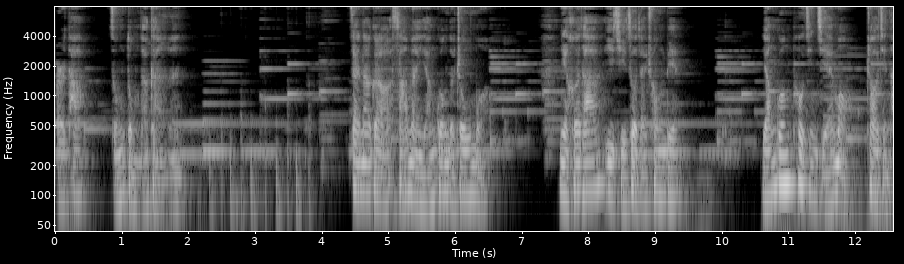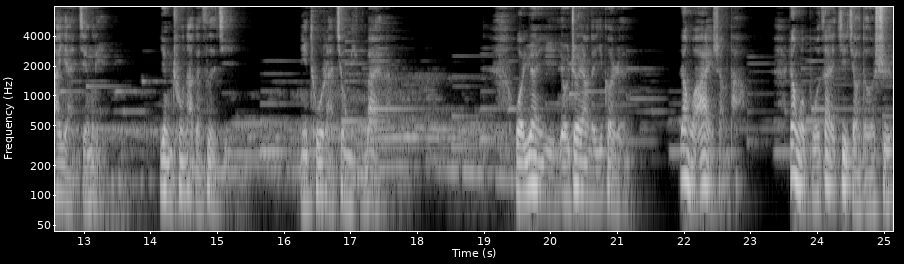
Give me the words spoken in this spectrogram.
而他总懂得感恩。在那个洒满阳光的周末，你和他一起坐在窗边，阳光透进睫毛，照进他眼睛里，映出那个自己。你突然就明白了，我愿意有这样的一个人，让我爱上他，让我不再计较得失。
